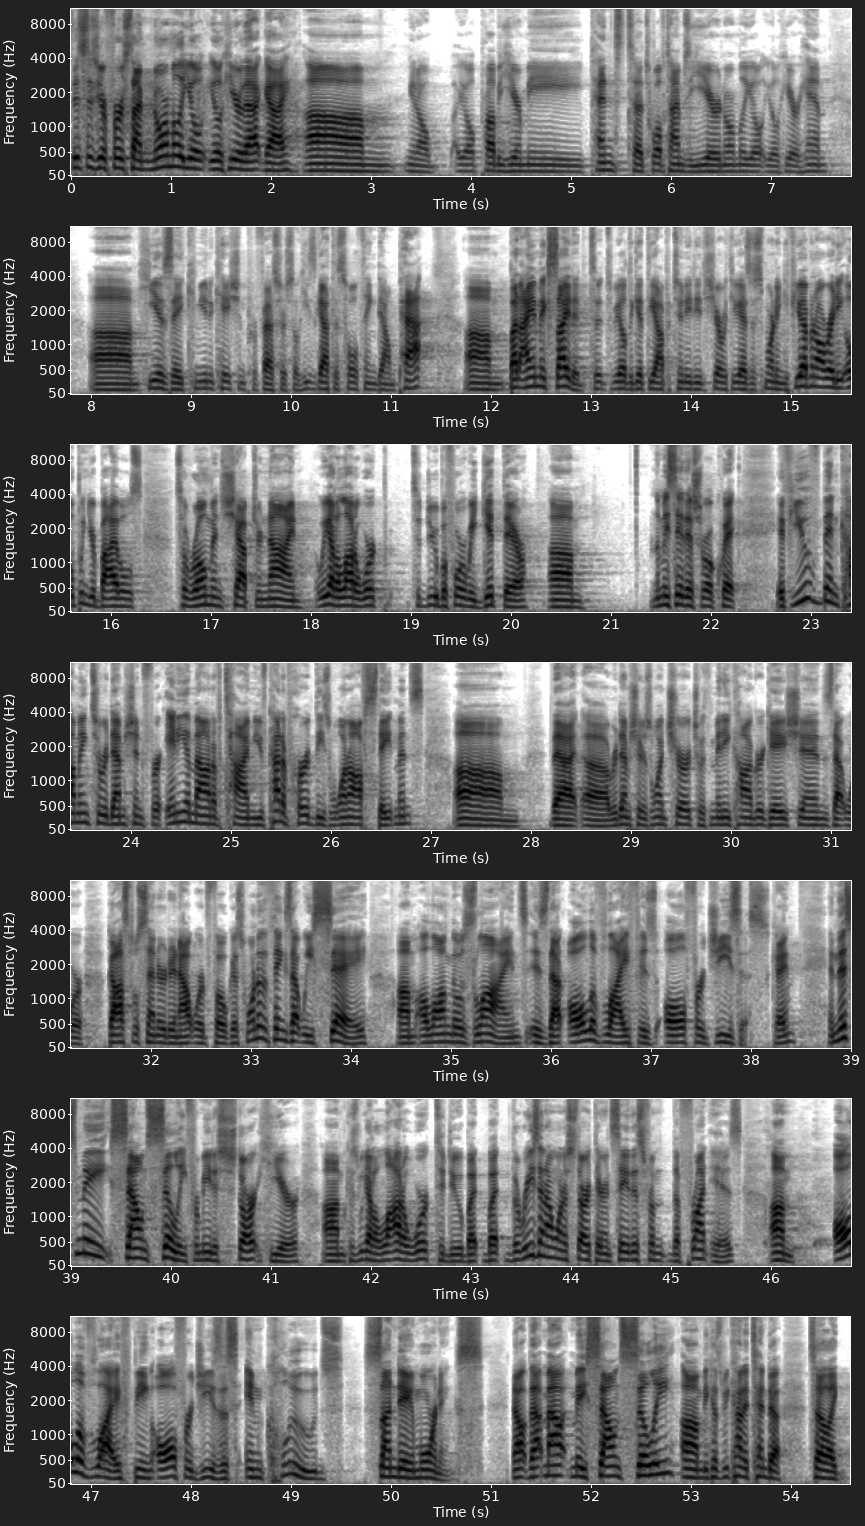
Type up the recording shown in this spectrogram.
this is your first time, normally you'll, you'll hear that guy. Um, you know, you'll probably hear me 10 to 12 times a year. Normally you'll, you'll hear him. Um, he is a communication professor, so he's got this whole thing down pat. Um, but I am excited to, to, be able to get the opportunity to share with you guys this morning. If you haven't already, opened your Bibles to Romans chapter 9. We got a lot of work to do before we get there. Um, let me say this real quick. If you've been coming to redemption for any amount of time, you've kind of heard these one off statements. Um, that uh, Redemption is one church with many congregations, that we're gospel centered and outward focused. One of the things that we say um, along those lines is that all of life is all for Jesus, okay? And this may sound silly for me to start here because um, we got a lot of work to do, but, but the reason I want to start there and say this from the front is um, all of life being all for Jesus includes Sunday mornings. Now, that may sound silly um, because we kind of tend to, to like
